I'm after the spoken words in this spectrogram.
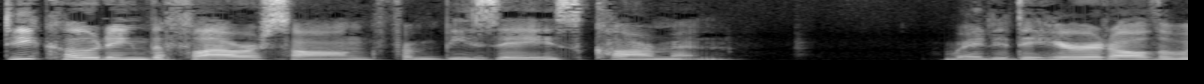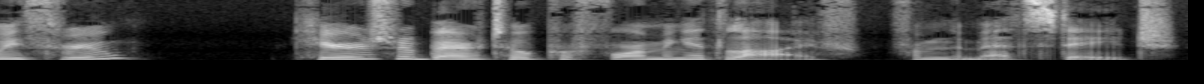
decoding the flower song from Bizet's Carmen. Ready to hear it all the way through? Here's Roberto performing it live from the Met stage.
